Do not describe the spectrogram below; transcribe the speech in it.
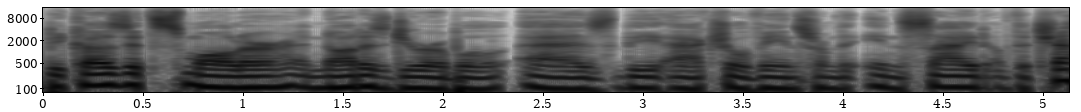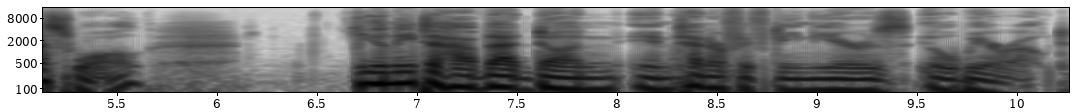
because it's smaller and not as durable as the actual veins from the inside of the chest wall, you need to have that done in 10 or 15 years, it'll wear out.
